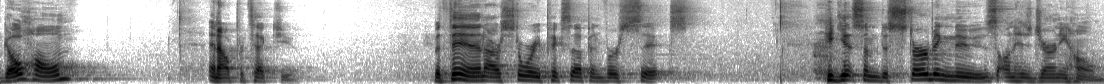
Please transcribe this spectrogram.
Go home and I'll protect you. But then our story picks up in verse 6. He gets some disturbing news on his journey home.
